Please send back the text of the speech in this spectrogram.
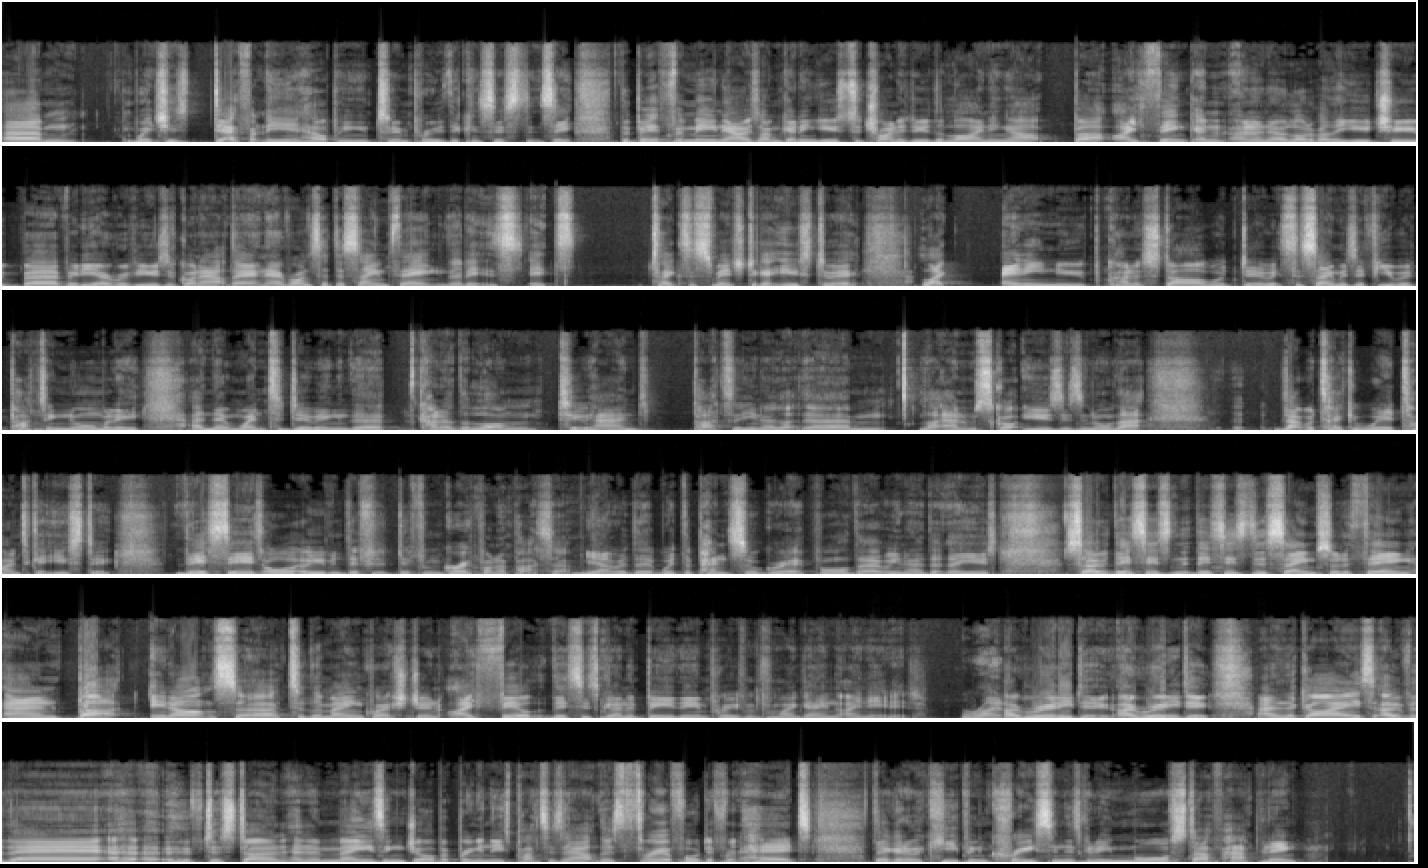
Um, which is definitely helping to improve the consistency. The bit for me now is I'm getting used to trying to do the lining up. But I think, and, and I know a lot of other YouTube uh, video reviews have gone out there, and everyone said the same thing that it's it's takes a smidge to get used to it, like any new kind of style would do. It's the same as if you were putting normally and then went to doing the kind of the long two hand putter, you know, like um, like Adam Scott uses and all that. That would take a weird time to get used to. This is, or even different different grip on a putter, you Yeah. know, with the with the pencil grip or the you know that they use. So this is this is the same sort of thing. And but in answer to the main question, I feel that this is going to be the improvement for my game that I needed. Right. I really do. I really do. And the guys over there uh, who've just done an amazing job at bringing these putters out. There's three or four different heads. They're going to keep increasing. There's going to be more stuff happening.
